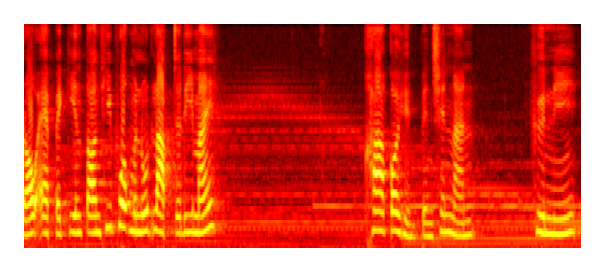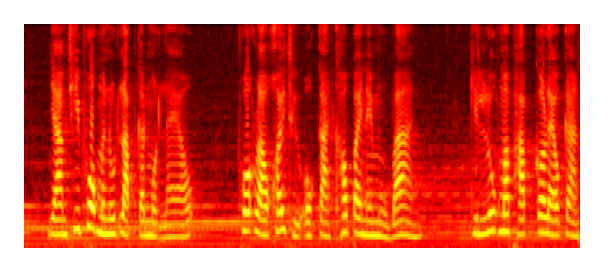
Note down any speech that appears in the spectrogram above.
เราแอบไปกินตอนที่พวกมนุษย์หลับจะดีไหมข้าก็เห็นเป็นเช่นนั้น คืนนี้ยามที่พวกมนุษย์หลับกันหมดแล้ว พวกเราค่อยถือโอกาสเข้าไปในหมู่บ้าน กินลูกมะพร้าวก็แล้วกัน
